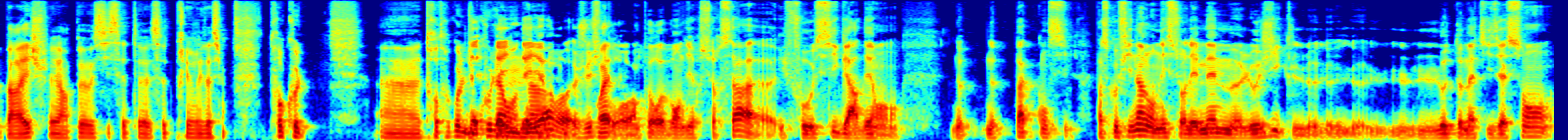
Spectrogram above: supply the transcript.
pareil, je fais un peu aussi cette, cette priorisation. Trop cool. trop, trop cool. Du coup, là, on a. D'ailleurs, juste pour un peu rebondir sur ça, il faut aussi garder en, ne, pas considérer. Parce qu'au final, on est sur les mêmes logiques. L'automatisation,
